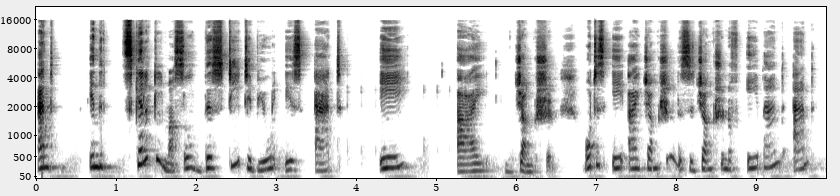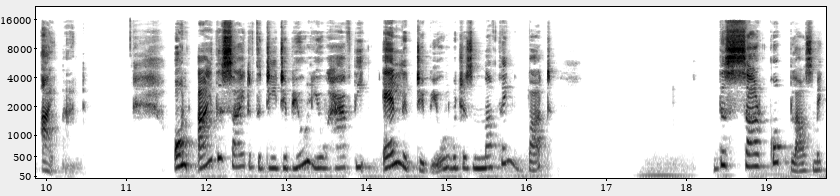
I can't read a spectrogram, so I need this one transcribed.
And in the skeletal muscle, this T-tubule is at AI junction. What is AI junction? This is a junction of A band and I band. On either side of the T tubule, you have the L tubule, which is nothing but the sarcoplasmic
